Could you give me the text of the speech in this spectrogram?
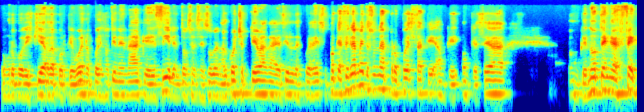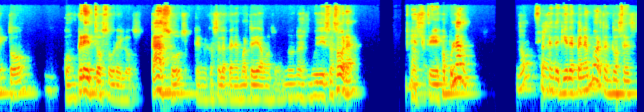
un grupo de izquierda porque, bueno, pues no tienen nada que decir, entonces se suben al coche, ¿qué van a decir después de eso? Porque finalmente es una propuesta que, aunque, aunque sea, aunque no tenga efecto concreto sobre los casos, que en el caso de la pena de muerte, digamos, no, es muy disuasora, este, es popular, ¿no? La gente quiere pena de muerte, entonces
